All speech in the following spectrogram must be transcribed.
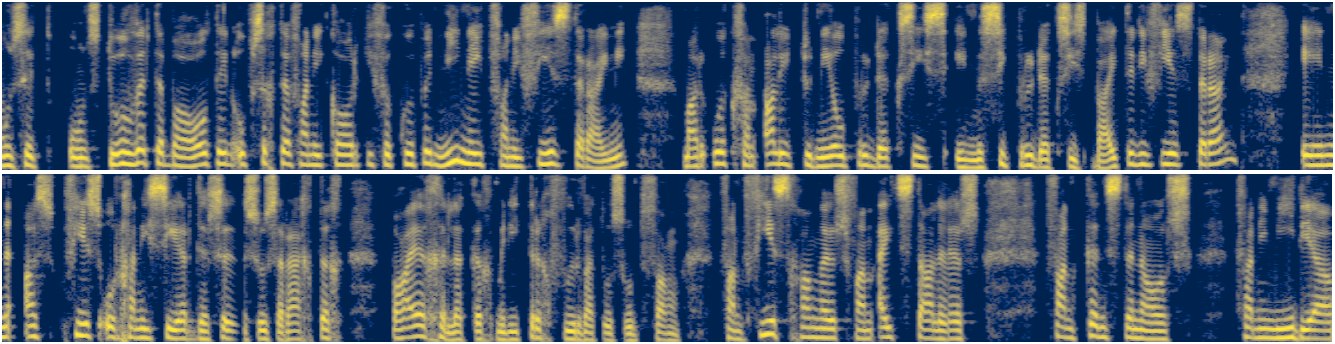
ons het ons doelwitte behaal ten opsigte van die kaartjie verkope nie net van die feesterrein nie maar ook van al die toneelproduksies en musiekproduksies buite die feesterrein en as feesorganiseerders is ons regtig baie gelukkig met die terugvoer wat ons ontvang van feesgangers van uitstallers van kunstenaars van die media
